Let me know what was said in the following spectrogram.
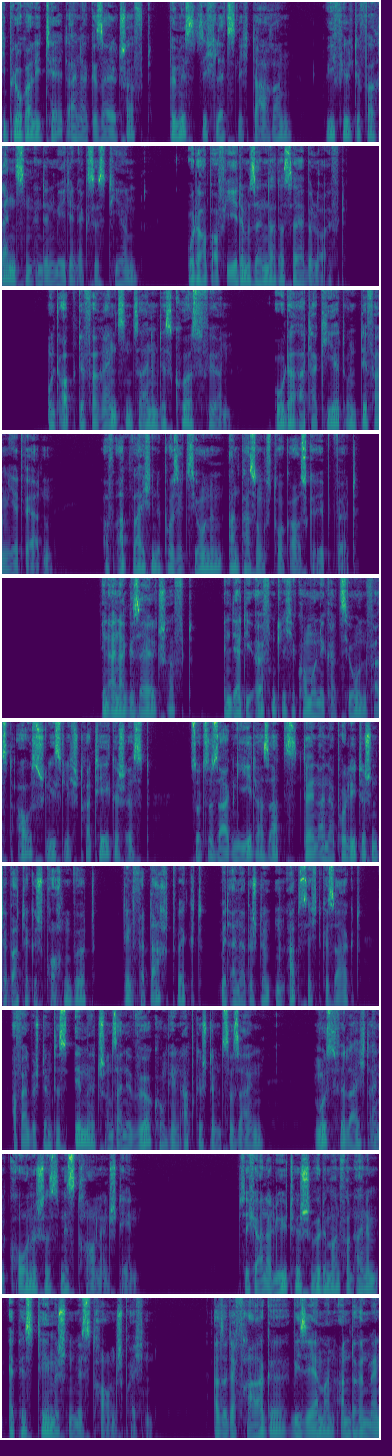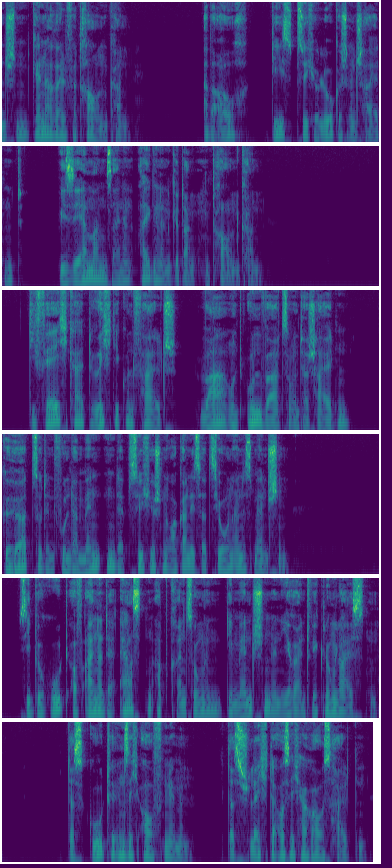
Die Pluralität einer Gesellschaft bemisst sich letztlich daran, wie viel Differenzen in den Medien existieren oder ob auf jedem Sender dasselbe läuft. Und ob Differenzen zu einem Diskurs führen oder attackiert und diffamiert werden, auf abweichende Positionen Anpassungsdruck ausgeübt wird. In einer Gesellschaft, in der die öffentliche Kommunikation fast ausschließlich strategisch ist, sozusagen jeder Satz, der in einer politischen Debatte gesprochen wird, den Verdacht weckt, mit einer bestimmten Absicht gesagt, auf ein bestimmtes Image und seine Wirkung hin abgestimmt zu sein, muss vielleicht ein chronisches Misstrauen entstehen. Psychoanalytisch würde man von einem epistemischen Misstrauen sprechen, also der Frage, wie sehr man anderen Menschen generell vertrauen kann, aber auch dies psychologisch entscheidend, wie sehr man seinen eigenen Gedanken trauen kann. Die Fähigkeit, richtig und falsch, wahr und unwahr zu unterscheiden, gehört zu den Fundamenten der psychischen Organisation eines Menschen. Sie beruht auf einer der ersten Abgrenzungen, die Menschen in ihrer Entwicklung leisten. Das Gute in sich aufnehmen, das Schlechte aus sich heraushalten,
